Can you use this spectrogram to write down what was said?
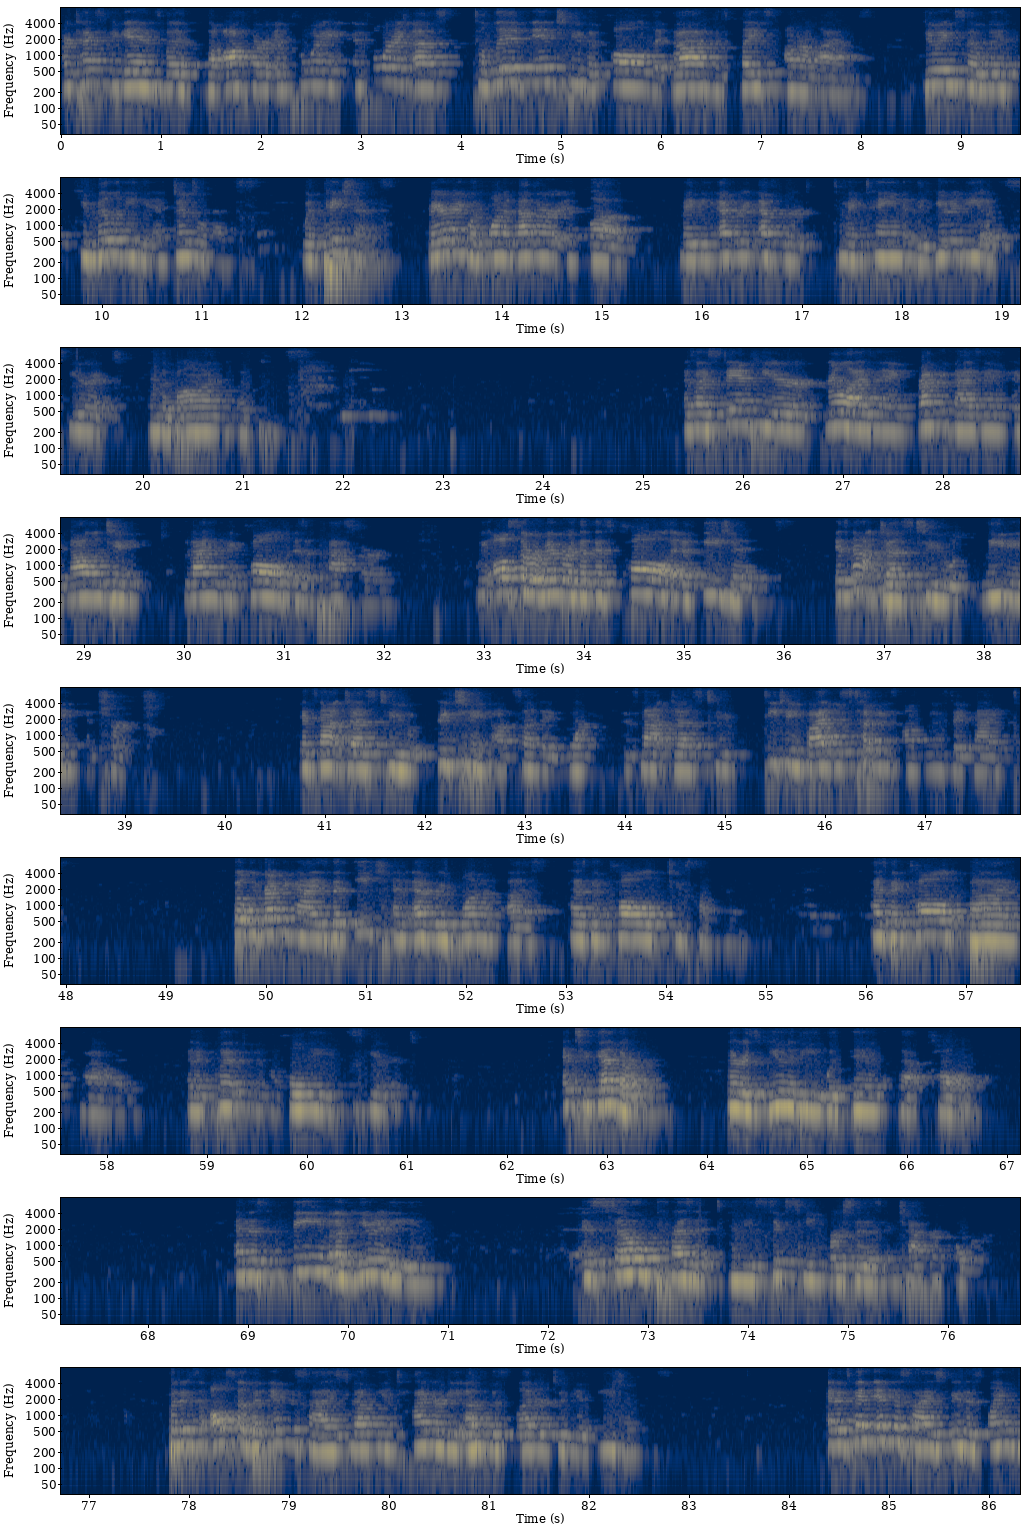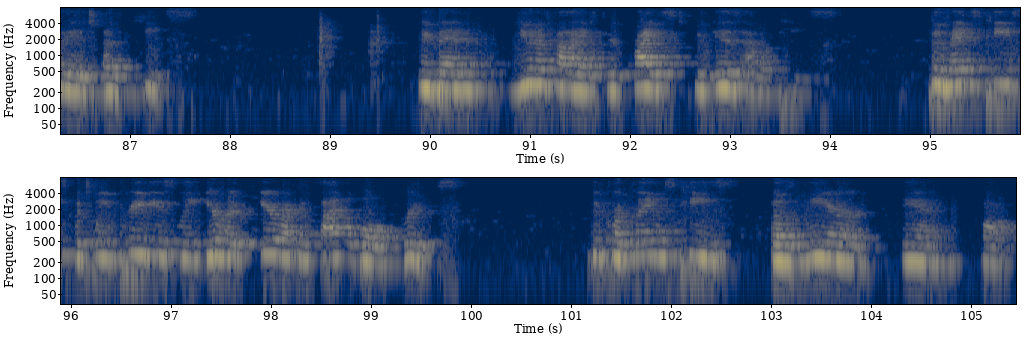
Our text begins with the author imploring, imploring us to live into the call that God has placed on our lives, doing so with humility and gentleness, with patience, bearing with one another in love, making every effort to maintain the unity of the Spirit in the bond of peace. As I stand here, realizing, recognizing, acknowledging that I have been called as a pastor, we also remember that this call in Ephesians is not just to leading a church. It's not just to preaching on Sunday mornings. It's not just to teaching Bible studies on Wednesday night. But we recognize that each and every one of us has been called to something, has been called by God and equipped with the Holy Spirit. And together, there is unity within that call. And this theme of unity is so present in these 16 verses in chapter 4. But it has also been emphasized throughout the entirety of this letter to the Ephesians. And it's been emphasized through this language of peace. We've been unified through Christ, who is our peace, who makes peace between previously irre- irreconcilable groups, who proclaims peace both near and far.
